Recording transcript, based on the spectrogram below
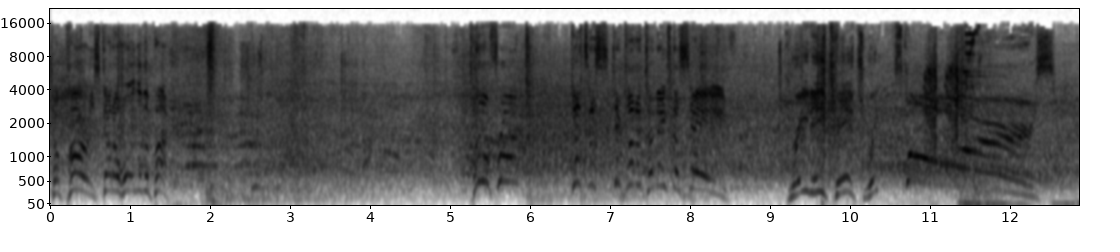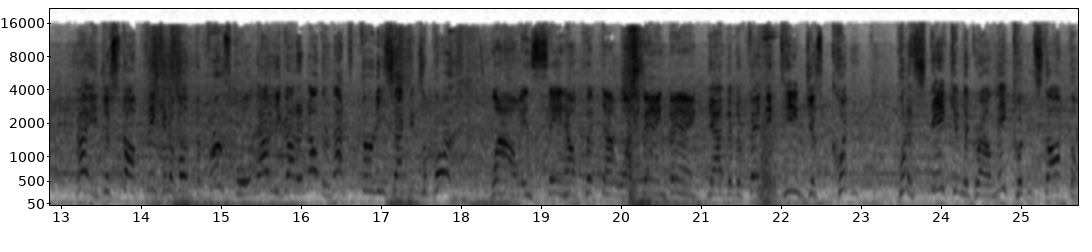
Tapara's got a hold of the puck. To the front. Gets a stick on it to make the save. Great A chance. Right. Scores! Now you just stop thinking about the first goal. Now you got another. That's 30 seconds apart. Wow, insane how quick that was. Bang, bang. Yeah, the defending team just couldn't put a stake in the ground. They couldn't stop them.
